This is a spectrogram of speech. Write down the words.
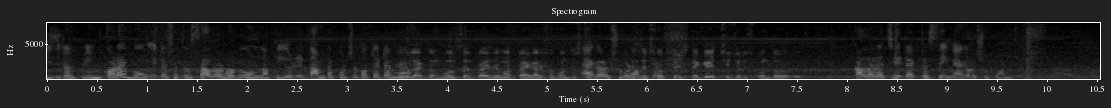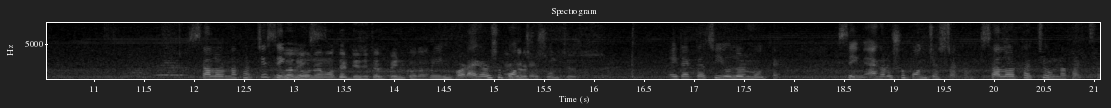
ডিজিটাল প্রিন্ট করা এবং এটার সাথে সালোয়ার হবে অন্য পিওরের দামটা পড়ছে কত এটা ভাই একদম হোলসেল প্রাইসে মাত্র এগারোশো পঞ্চাশ টাকা। 1150 বডি সাইজ ছত্রিশ থেকে ছিচল্লিশ পর্যন্ত হবে। কালার আছে এটা একটা সেম এগারোশো পঞ্চাশ। সালোয়ার না থাকছে সেম এগুলো লোনের মধ্যে ডিজিটাল প্রিন্ট করা। প্রিন্ট করা এগারোশো এগারোশো পঞ্চাশ। পঞ্চাশ এটা একটা আছে ইয়েলোর মধ্যে। সেম এগারোশো পঞ্চাশ টাকা। সালোয়ার থাকছে অন্য থাকছে।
